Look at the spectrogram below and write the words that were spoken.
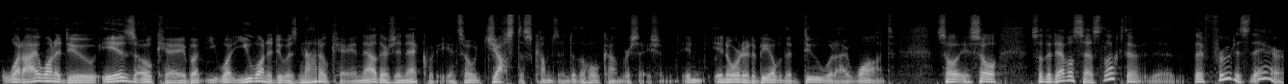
what I want to do is okay, but what you want to do is not okay, and now there's inequity, and so justice comes into the whole conversation in in order to be able to do what I want. So so so the devil says, look, the, the the fruit is there.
